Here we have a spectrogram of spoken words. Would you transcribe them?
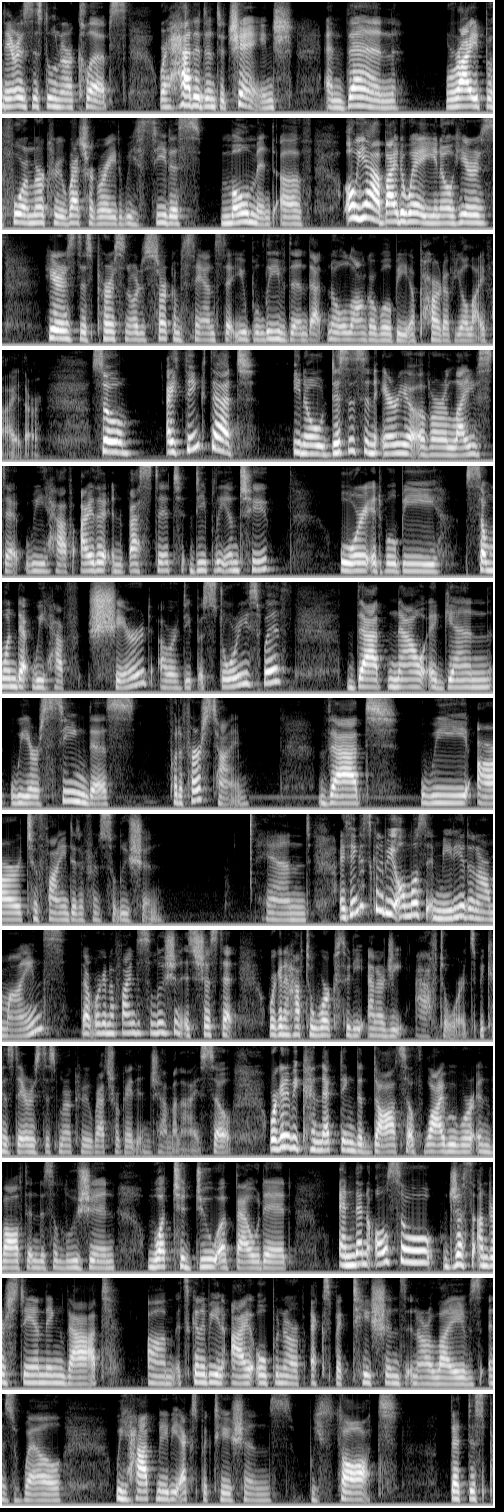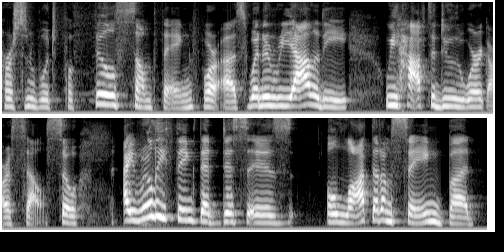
there is this lunar eclipse, we're headed into change, and then right before Mercury retrograde, we see this moment of, oh, yeah, by the way, you know, here's here's this person or the circumstance that you believed in that no longer will be a part of your life either. So I think that, you know, this is an area of our lives that we have either invested deeply into or it will be someone that we have shared our deepest stories with. That now, again, we are seeing this for the first time that we are to find a different solution. And I think it's going to be almost immediate in our minds that we're going to find a solution. It's just that we're going to have to work through the energy afterwards because there is this Mercury retrograde in Gemini. So we're going to be connecting the dots of why we were involved in this illusion, what to do about it, and then also just understanding that um, it's going to be an eye opener of expectations in our lives as well. We had maybe expectations, we thought that this person would fulfill something for us when in reality we have to do the work ourselves. So I really think that this is a lot that I'm saying, but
